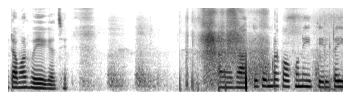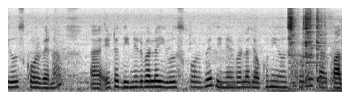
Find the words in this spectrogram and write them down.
এটা আমার হয়ে গেছে। আর রাতে তোমরা কখনো এই তেলটা ইউজ করবে না। এটা দিনের বেলা ইউজ করবে। দিনের বেলা যখনই ইউজ করবে, তার পাঁচ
